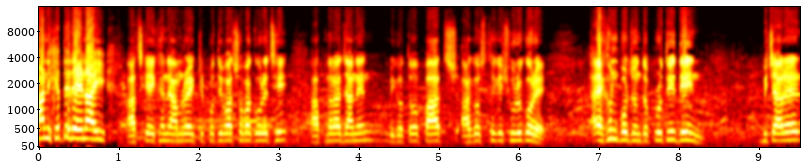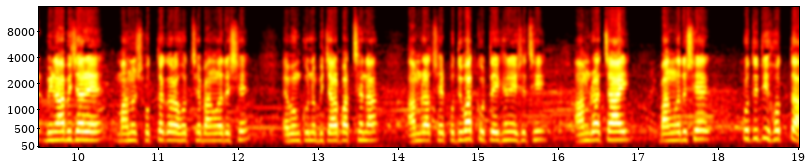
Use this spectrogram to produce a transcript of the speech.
পানি খেতে দেয় নাই। আজকে এখানে আমরা একটি প্রতিবাদ সভা করেছি। আপনারা জানেন, বিগত পাঁচ আগস্ট থেকে শুরু করে এখন পর্যন্ত প্রতিদিন বিচারের, বিনা বিচারে মানুষ হত্যা করা হচ্ছে বাংলাদেশে এবং কোনো বিচার পাচ্ছে না। আমরা সে প্রতিবাদ করতে এখানে এসেছি। আমরা চাই বাংলাদেশের প্রতিটি হত্যা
